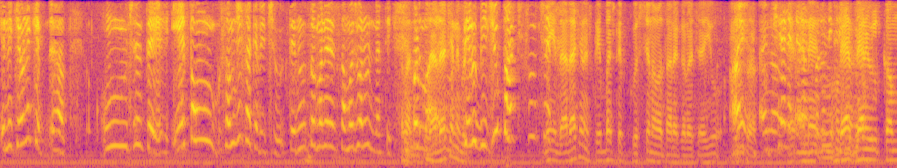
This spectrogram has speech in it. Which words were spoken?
એને કેવું ને કે હું છે તે એ તો હું સમજી શકેલી છું. તેનું તો મને સમજવાનું જ નથી. પણ પેલું બીજું પાર્ટ શું છે? દાદા છે ને સ્ટેપ બાય સ્ટેપ ક્વેશ્ચન હવે કરે છે. યુ આન્સર come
